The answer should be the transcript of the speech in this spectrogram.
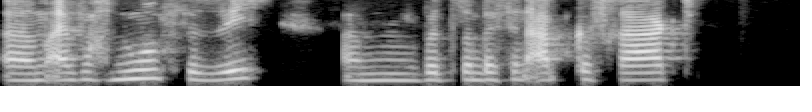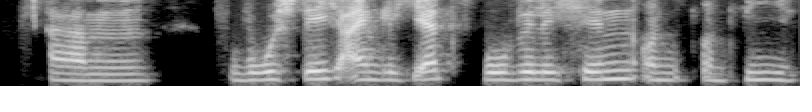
ähm, einfach nur für sich, ähm, wird so ein bisschen abgefragt, ähm, wo stehe ich eigentlich jetzt, wo will ich hin und, und wie.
